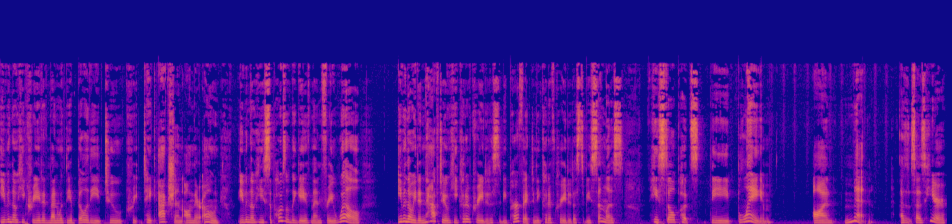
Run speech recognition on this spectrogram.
even though He created men with the ability to take action on their own, even though He supposedly gave men free will, even though He didn't have to, He could have created us to be perfect and He could have created us to be sinless he still puts the blame on men, as it says here,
